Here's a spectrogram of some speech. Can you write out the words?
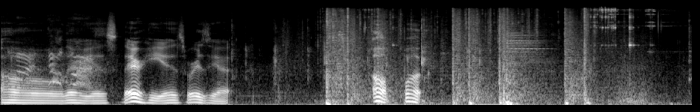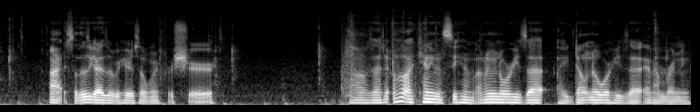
Oh, there he is. There he is. Where is he at? Oh, fuck. Alright, so this guy's over here somewhere for sure. Oh, is that it? Oh, I can't even see him. I don't even know where he's at. I don't know where he's at, and I'm running.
